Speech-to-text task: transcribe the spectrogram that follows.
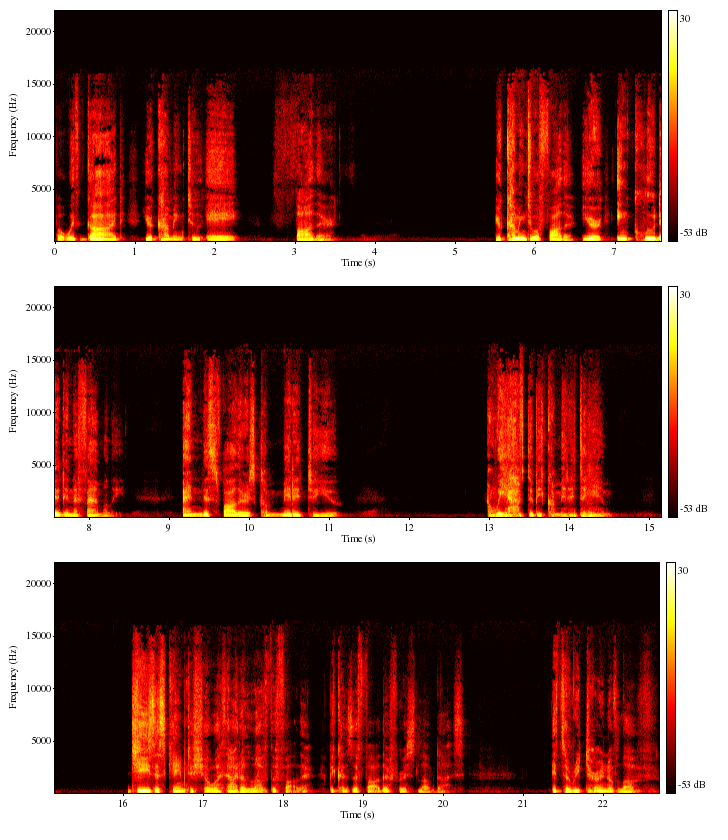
But with God, you're coming to a Father. You're coming to a father. You're included in a family. And this father is committed to you. And we have to be committed to him. Jesus came to show us how to love the Father because the Father first loved us. It's a return of love.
